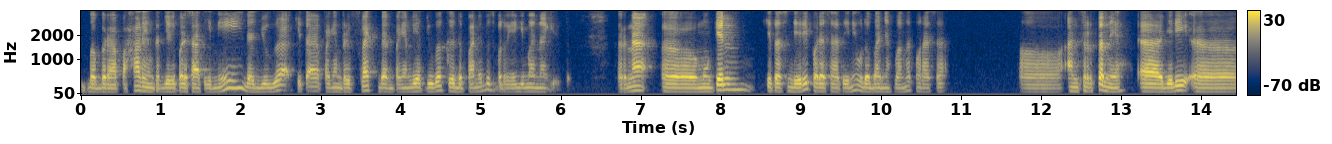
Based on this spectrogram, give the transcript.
beberapa hal yang terjadi pada saat ini dan juga kita pengen reflect dan pengen lihat juga ke depan itu seperti gimana gitu. Karena eh, mungkin kita sendiri pada saat ini udah banyak banget merasa eh, uncertain ya. Eh, jadi eh,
